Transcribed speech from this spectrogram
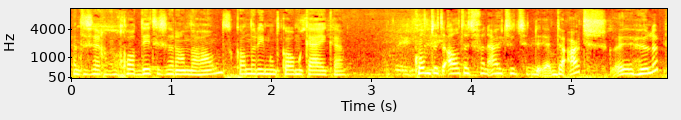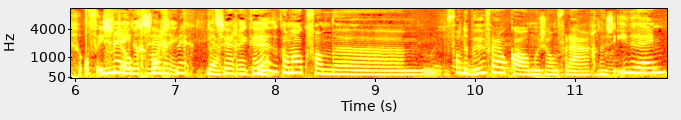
En te zeggen van god, dit is er aan de hand. Kan er iemand komen kijken? Komt het altijd vanuit het, de, de arts eh, hulp? Of is nee, het ook dat zeg het ik. Dat zeg ik. Hè? Ja. Het kan ook van de, van de buurvrouw komen, zo'n vraag. Dus iedereen...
